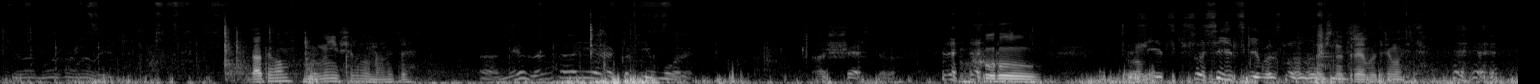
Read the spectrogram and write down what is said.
Все, можна ловити. Дати вам? Ну, мені все одно нам не треба. А, не, да? а є котів море. Аж шестеро. Ху-ху. Вам Сусідські, сусідські в основному. точно треба тримати.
